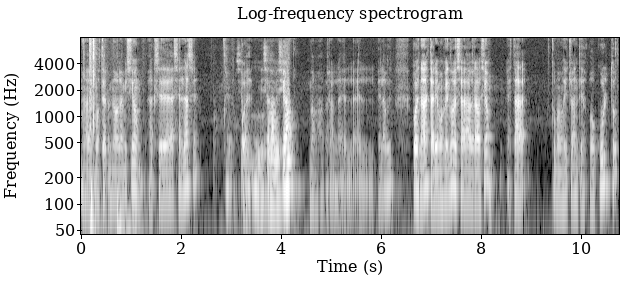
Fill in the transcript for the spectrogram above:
una vez hemos terminado la misión, accede a ese enlace, pues iniciando la misión, vamos a parar el, audio, pues nada, estaríamos viendo esa grabación. Está, como hemos dicho antes, oculto,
